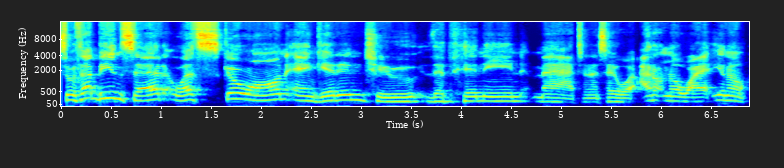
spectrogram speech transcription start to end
So with that being said, let's go on and get into the pinning mat. And I you what, I don't know why, you know,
